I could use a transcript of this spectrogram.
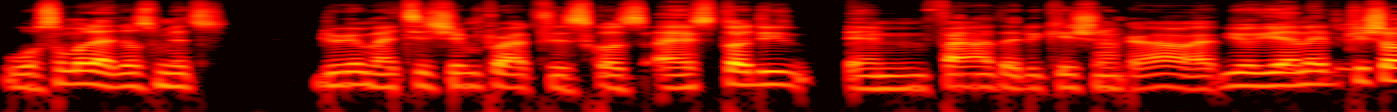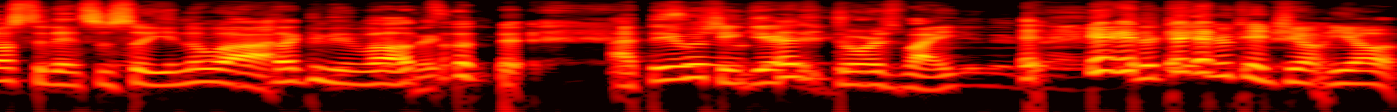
was someone I just met during my teaching practice because I studied um, art education. You're, you're an education student, too, so you know what I'm talking about. I think we should get the doors by look at look at your your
